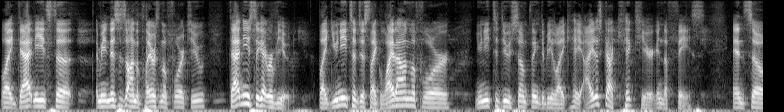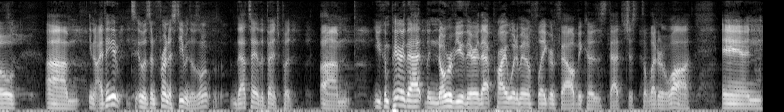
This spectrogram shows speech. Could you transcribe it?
like that needs to. I mean, this is on the players on the floor too. That needs to get reviewed. Like you need to just like lie down on the floor. You need to do something to be like, hey, I just got kicked here in the face, and so. Um, you know, I think it, it was in front of Stevens. It was on that side of the bench, but um, you compare that, the no review there, that probably would have been a flagrant foul because that's just the letter of the law. And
